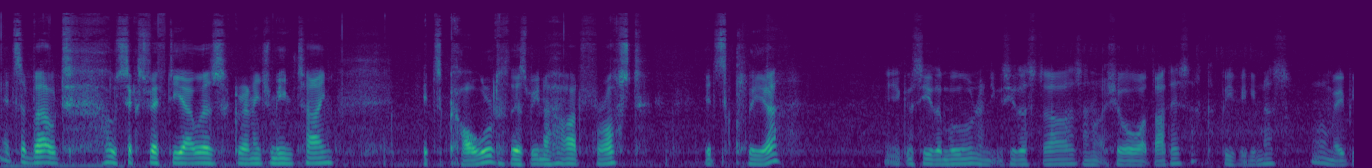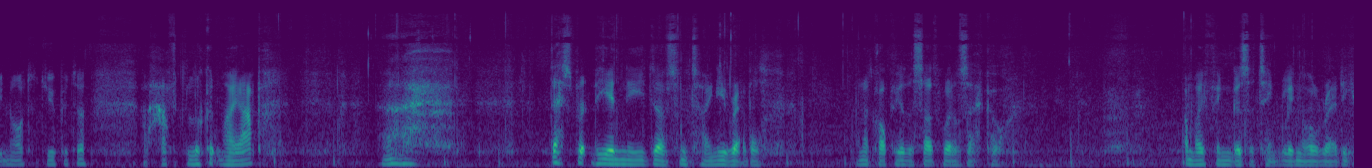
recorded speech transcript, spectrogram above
It's about oh 6.50 hours Greenwich Mean Time. It's cold, there's been a hard frost, it's clear. You can see the moon and you can see the stars. I'm not sure what that is. That could be Venus. Or maybe not, Jupiter. I'll have to look at my app. Uh, desperately in need of some tiny rebel and a copy of the South Wales Echo. And my fingers are tingling already.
